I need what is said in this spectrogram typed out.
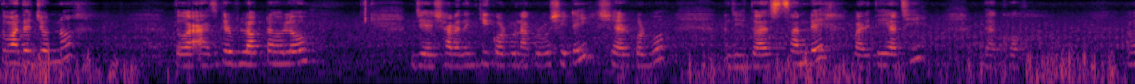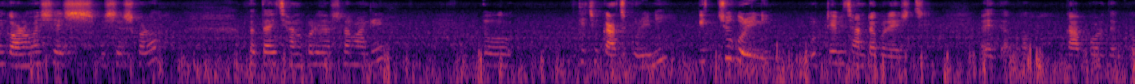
তোমাদের জন্য। তো আজকের ব্লগটা হলো যে সারাদিন কি করব, না করব সেটাই শেয়ার করব। যেহেতু আজ সানডে বাড়িতেই আছি। দেখো, আমি গরমে শেষ বিশেষ করো। তো তাই ছান করে আসলাম আগে। তো কিছু কাজ করিনি, কিচ্ছু করিনি। উঠে আমি ছানটা করে এসেছি। এই দেখো, কাপড় দেখো,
